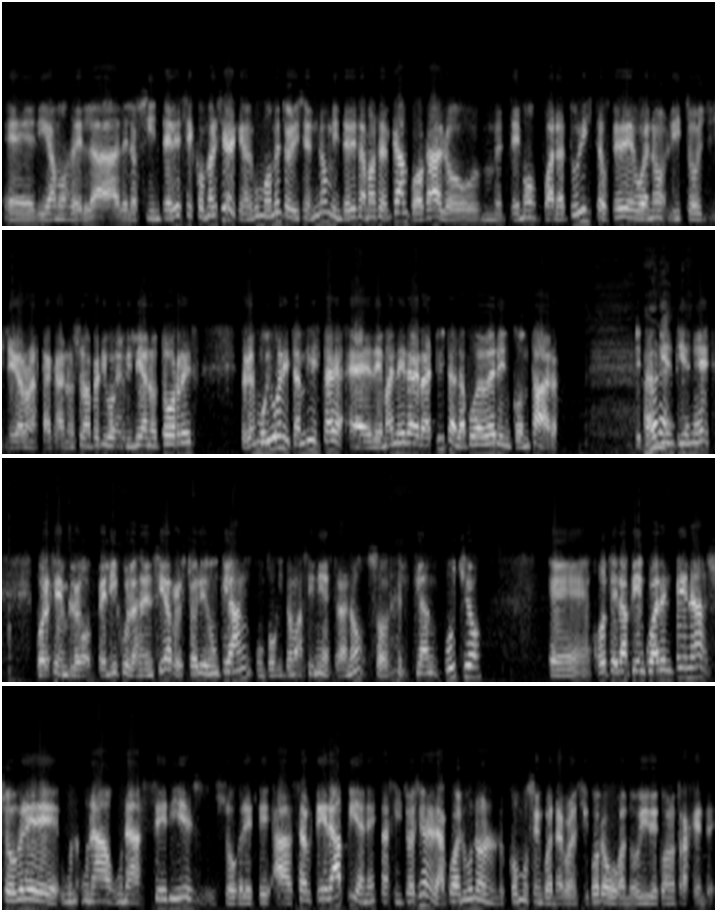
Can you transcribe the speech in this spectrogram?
eh, digamos, de, la, de los intereses comerciales, que en algún momento dicen, no, me interesa más el campo, acá lo metemos para turistas, ustedes, bueno, listo, llegaron hasta acá. No es una película de Emiliano Torres, pero es muy buena y también está eh, de manera gratuita, la puede ver en Contar. También tiene, por ejemplo, películas de encierro, historia de un clan, un poquito más siniestra, ¿no? Sobre el clan Pucho, eh, o terapia en cuarentena sobre una, una serie sobre hacer terapia en esta situación en la cual uno cómo se encuentra con el psicólogo cuando vive con otra gente.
